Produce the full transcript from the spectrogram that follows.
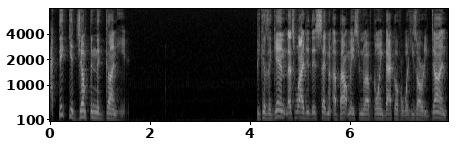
I think you're jumping the gun here. Because again, that's why I did this segment about Mason Rudolph, going back over what he's already done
